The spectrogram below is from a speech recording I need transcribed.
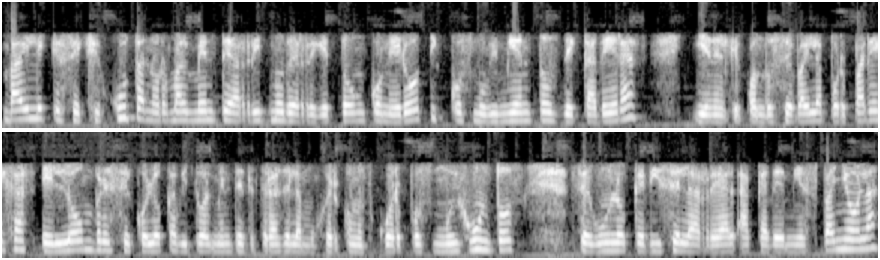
baile que se ejecuta normalmente a ritmo de reggaetón con eróticos movimientos de caderas y en el que cuando se baila por parejas el hombre se coloca habitualmente detrás de la mujer con los cuerpos muy juntos, según lo que dice la Real Academia Española.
